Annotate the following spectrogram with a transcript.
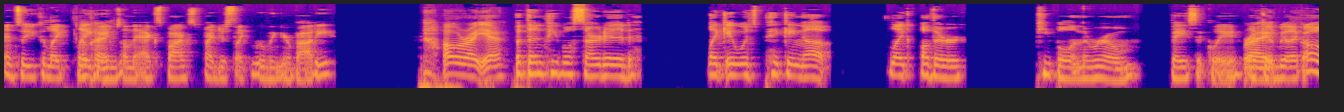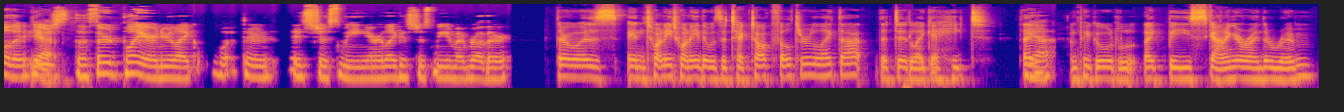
And so you could like play Okay. games on the Xbox by just like moving your body. Oh right, yeah. But then people started, like, it was picking up, like, other people in the room, basically. Like, Right. it'd be like, oh, the, Yeah. here's the third player. And you're like, what? There, it's just me. Or, like, it's just me and my brother. There was in 2020 there was a TikTok filter like that that did like a heat thing, Yeah. and people would like be scanning around the room,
